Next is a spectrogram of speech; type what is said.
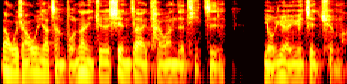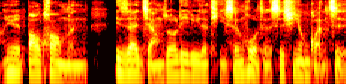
那我想要问一下陈博，那你觉得现在台湾的体制有越来越健全吗？因为包括我们一直在讲说利率的提升，或者是信用管制，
